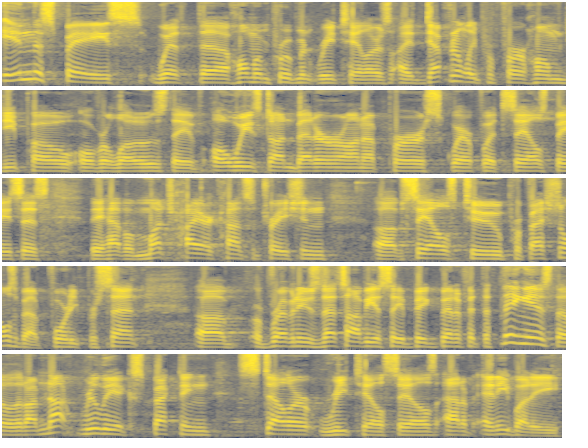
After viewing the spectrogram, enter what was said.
In the space with the home improvement retailers, I definitely prefer Home Depot over Lowe's. They've always done better on a per square foot sales basis. They have a much higher concentration of sales to professionals, about 40%. Uh, of revenues. That's obviously a big benefit. The thing is, though, that I'm not really expecting stellar retail sales out of anybody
